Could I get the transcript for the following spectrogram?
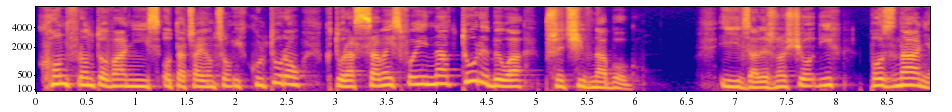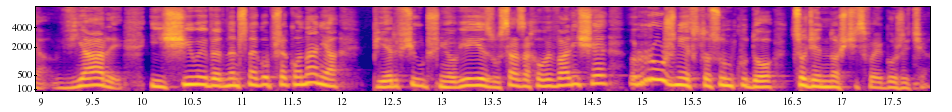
konfrontowani z otaczającą ich kulturą, która z samej swojej natury była przeciwna Bogu. I w zależności od ich poznania, wiary i siły wewnętrznego przekonania, pierwsi uczniowie Jezusa zachowywali się różnie w stosunku do codzienności swojego życia.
